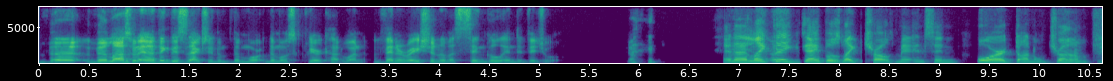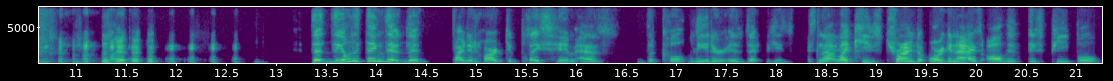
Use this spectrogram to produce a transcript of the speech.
The the last one, and I think this is actually the, the more the most clear cut one. Veneration of a single individual. And I like the examples like Charles Manson or Donald Trump. the the only thing that that find it hard to place him as the cult leader is that he's it's not like he's trying to organize all these people.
